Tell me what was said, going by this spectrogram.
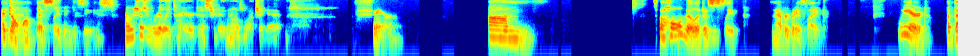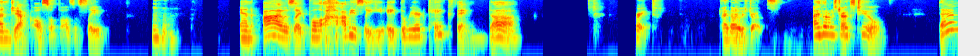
I don't want this sleeping disease. I was just really tired yesterday when I was watching it fair. Um, so the whole village is asleep, and everybody's like, weird. But then Jack also falls asleep. Mm-hmm. And I was like, well, obviously he ate the weird cake thing. Duh. Right. I thought it was drugs. I thought it was drugs too. Then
